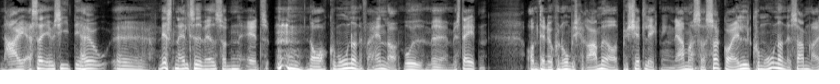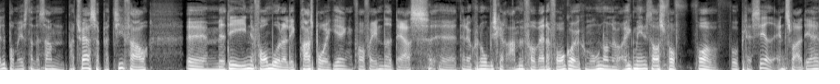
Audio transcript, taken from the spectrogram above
Nej, altså jeg vil sige, det har jo øh, næsten altid været sådan, at når kommunerne forhandler mod med, med staten om den økonomiske ramme og budgetlægningen nærmer sig, så går alle kommunerne sammen og alle borgmesterne sammen på tværs af partifarve øh, med det ene formål at lægge pres på regeringen for at få ændret deres, øh, den økonomiske ramme for, hvad der foregår i kommunerne, og ikke mindst også for, for at få placeret ansvaret. Det er,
